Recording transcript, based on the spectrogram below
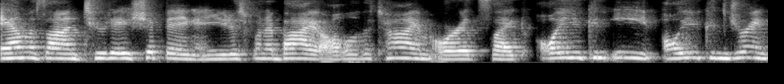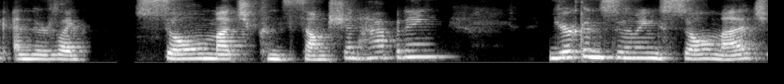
Amazon two day shipping and you just want to buy all of the time, or it's like all you can eat, all you can drink, and there's like so much consumption happening. You're consuming so much,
